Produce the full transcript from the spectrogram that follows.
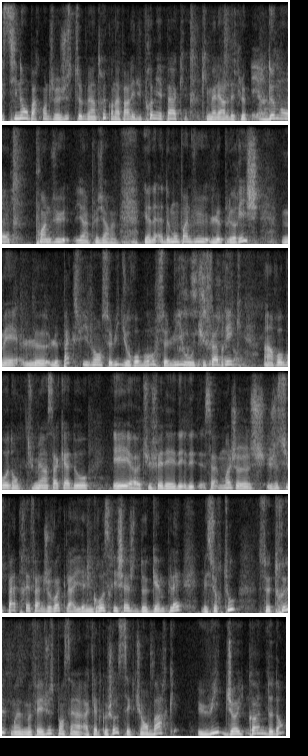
Sinon, par contre, je veux juste soulever un truc, on a parlé du premier pack qui m'a l'air d'être le de mon point de vue, il y en a plusieurs même, il y en a, de mon point de vue le plus riche, mais le, le pack suivant, celui du robot, celui où Ah, c'est tu fabriques un robot, donc tu mets un sac à dos et euh, tu fais des... des- des- ça- moi, je, je je suis pas très fan. Je vois que là, il y a une grosse richesse de gameplay, mais surtout, ce truc, moi, me fait juste penser à, à quelque chose, c'est que tu embarques 8 Joy-Con dedans?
